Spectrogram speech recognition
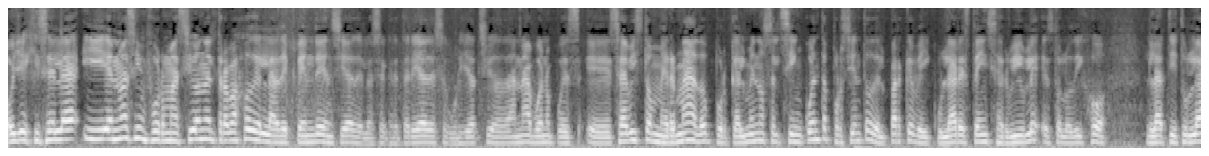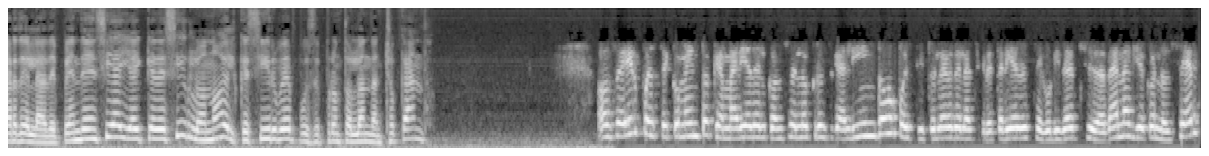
Oye Gisela, y en más información, el trabajo de la dependencia de la Secretaría de Seguridad Ciudadana, bueno, pues eh, se ha visto mermado porque al menos el 50% del parque vehicular está inservible, esto lo dijo la titular de la dependencia y hay que decirlo, ¿no? El que sirve, pues de pronto lo andan chocando. Osair, pues te comento que María del Consuelo Cruz Galindo, pues titular de la Secretaría de Seguridad Ciudadana, dio a conocer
